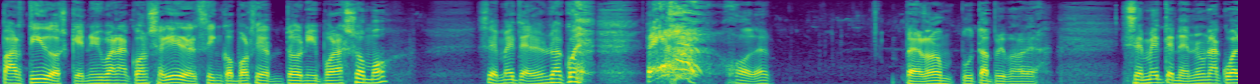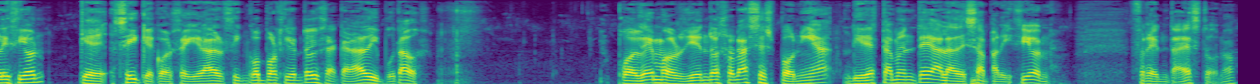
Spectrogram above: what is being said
partidos que no iban a conseguir el 5% ni por asomo, se meten en una cuenta... Joder. Perdón, puta primavera. Se meten en una coalición que sí que conseguirá el 5% y sacará diputados. Podemos yendo sola se exponía directamente a la desaparición frente a esto, ¿no?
